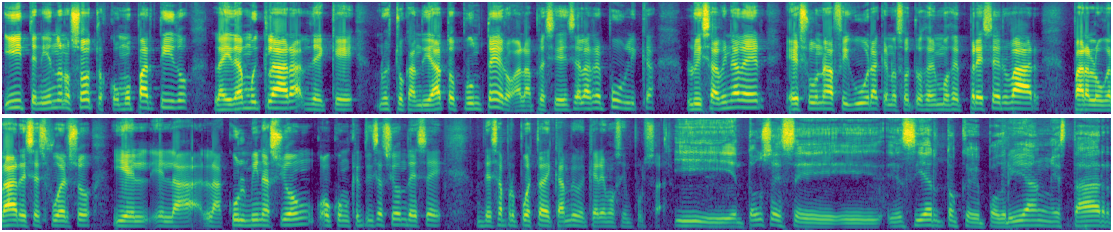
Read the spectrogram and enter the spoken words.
y teniendo nosotros como partido la idea muy clara de que nuestro candidato puntero a la presidencia de la República, Luis Abinader, es una figura que nosotros debemos de preservar para lograr ese esfuerzo y la, culminación o concretización de, ese, de esa propuesta de cambio que queremos impulsar. Y entonces eh, eh, es cierto que podrían estar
